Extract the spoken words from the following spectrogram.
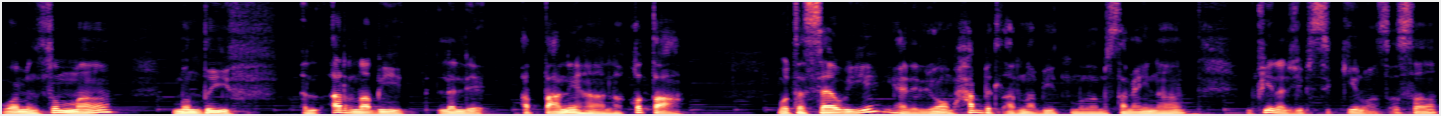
ومن ثم منضيف القرنبيط للي قطعناها لقطع متساوية. يعني اليوم حبة القرنبيط مستمعينا فينا نجيب السكين ونقصقصها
